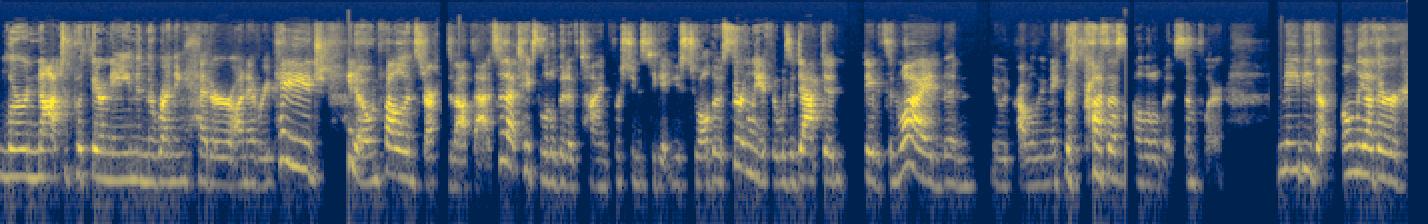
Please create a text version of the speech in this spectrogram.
learn not to put their name in the running header on every page, you know, and follow instructions about that. So that takes a little bit of time for students to get used to. Although certainly if it was adapted Davidson wide, then it would probably make this process a little bit simpler maybe the only other,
